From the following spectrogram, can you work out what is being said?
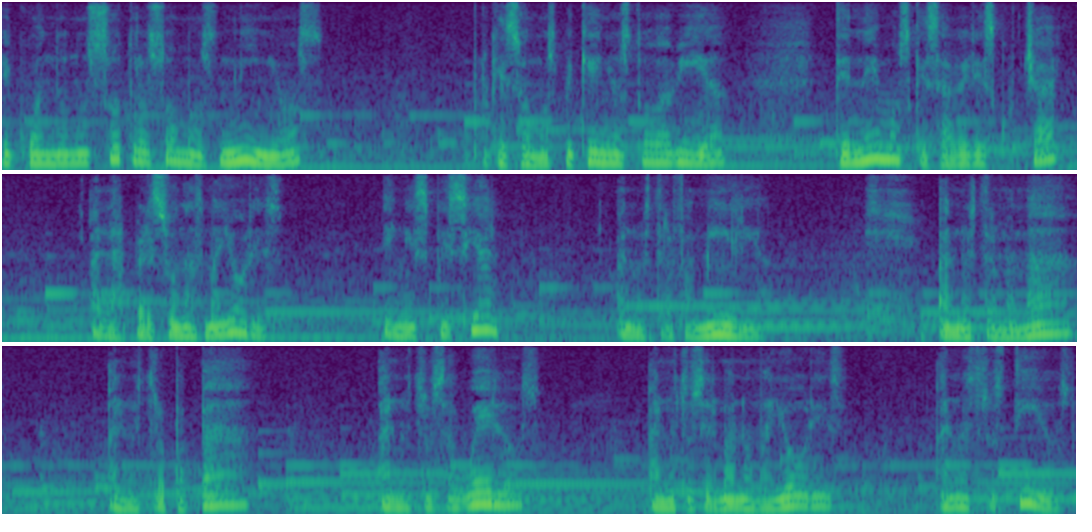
que cuando nosotros somos niños, porque somos pequeños todavía, tenemos que saber escuchar a las personas mayores, en especial a nuestra familia, a nuestra mamá, a nuestro papá, a nuestros abuelos, a nuestros hermanos mayores, a nuestros tíos.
